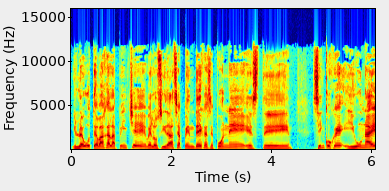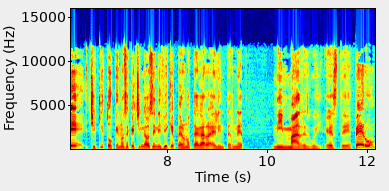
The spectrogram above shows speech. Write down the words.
y luego te baja la pinche velocidad, se apendeja, se pone este 5G y una E chiquito, que no sé qué chingado signifique, pero no te agarra el internet ni madres, güey. Este, pero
